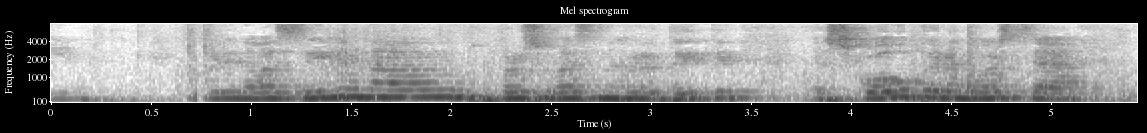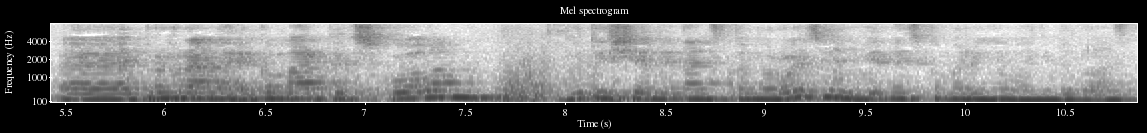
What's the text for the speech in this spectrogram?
І Ірина Васильівна, прошу вас нагородити школу переможця е, програми Екомаркет школа у 2011 році у Вінницькому регіоні. Будь ласка.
